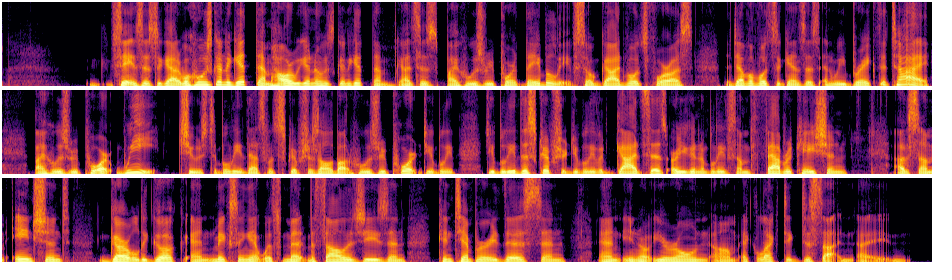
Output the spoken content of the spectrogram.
Satan says to God, Well, who's going to get them? How are we going to know who's going to get them? God says, By whose report they believe. So God votes for us, the devil votes against us, and we break the tie by whose report we choose to believe. That's what Scripture is all about. Whose report do you believe? Do you believe the Scripture? Do you believe what God says? Or are you going to believe some fabrication of some ancient gobbledygook and mixing it with mythologies and contemporary this and and you know your own um, eclectic decide, uh,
